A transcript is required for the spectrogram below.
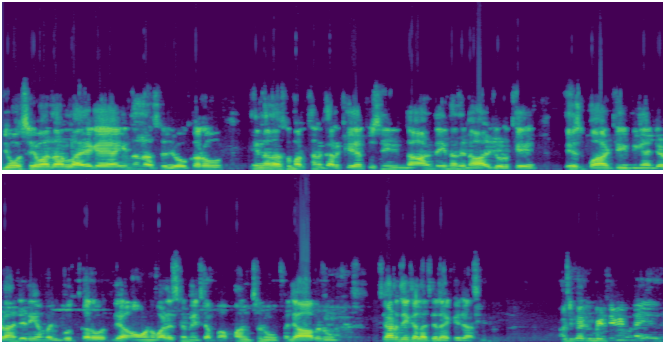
ਜੋ ਸੇਵਾਦਾਰ ਲਾਏ ਗਏ ਆ, ਇਹਨਾਂ ਦਾ ਸਹਿਯੋਗ ਕਰੋ, ਇਹਨਾਂ ਦਾ ਸਮਰਥਨ ਕਰਕੇ ਤੁਸੀਂ ਨਾਲ, ਇਹਨਾਂ ਦੇ ਨਾਲ ਜੁੜ ਕੇ ਇਸ ਪਾਰਟੀ ਦੀਆਂ ਜੜ੍ਹਾਂ ਜਿਹੜੀਆਂ ਮਜ਼ਬੂਤ ਕਰੋ ਤੇ ਆਉਣ ਵਾਲੇ ਸਮੇਂ 'ਚ ਆਪਾਂ ਪੰਥ ਨੂੰ ਪੰਜਾਬ ਨੂੰ ਚੜ੍ਹਦੀ ਕਲਾ 'ਚ ਲੈ ਕੇ ਜਾ ਸਕੀਏ ਅੱਜ ਕੋਈ ਕਮੇਟੀ ਵੀ ਬਣਾਈ ਹੈ?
